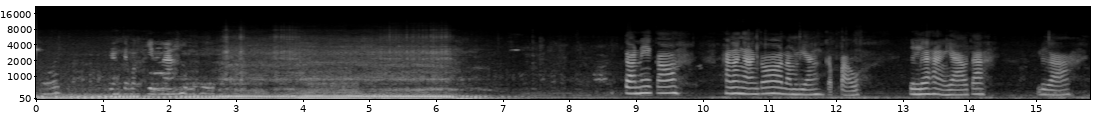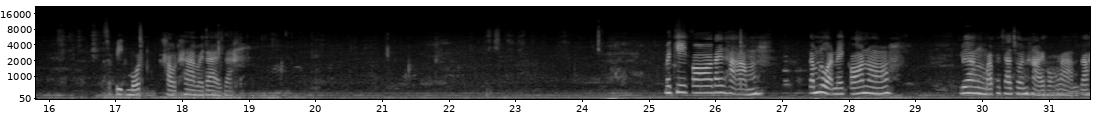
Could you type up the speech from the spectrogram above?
โอ๊ยยังจะมากินนะหนูพี่ตอ นนี้ก็พนักงานก็ลำเลียงกระเป๋าขึ้นเรือหางยาวจ้ะเรือสปีดโบ๊ทเขาท่าไม่ได้จ้ะเมื่อกี้ก็ได้ถามตำรวจในก้อนเนาะเรื่องบัตรประชาชนหายของหลานจ้ะ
